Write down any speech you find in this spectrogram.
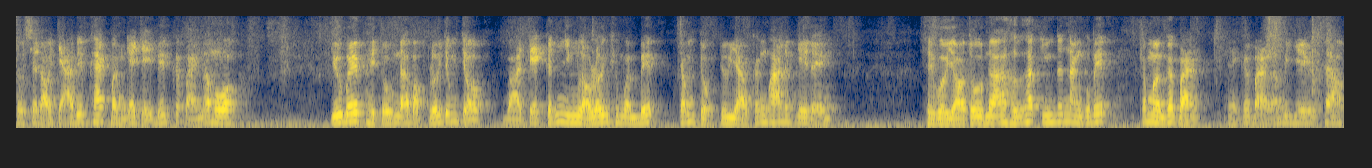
tôi sẽ đổi trả bếp khác bằng giá trị bếp các bạn đã mua. Dưới bếp thì tôi cũng đã bọc lưới chống chuột và che kín những lỗ lớn xung quanh bếp, chống chuột chui vào cắn phá đứt dây điện. Thì vừa rồi tôi đã thử hết những tính năng của bếp. Cảm ơn các bạn. Hẹn các bạn ở video sau.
